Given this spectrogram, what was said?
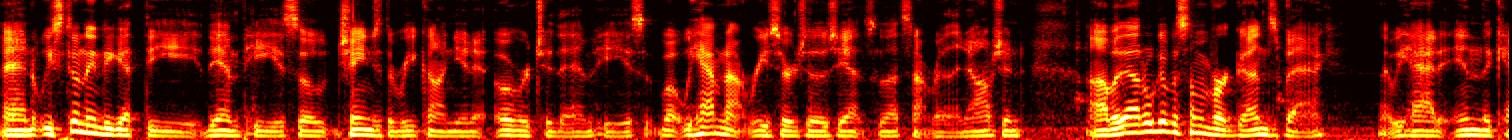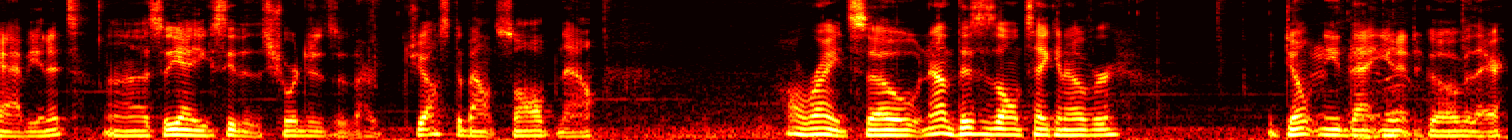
And we still need to get the, the MPs, so change the recon unit over to the MPs. But we have not researched those yet, so that's not really an option. Uh, but that'll give us some of our guns back that we had in the cav unit. Uh, so yeah, you can see that the shortages are just about solved now. Alright, so now this is all taken over. We don't need that unit to go over there.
